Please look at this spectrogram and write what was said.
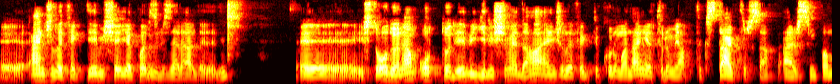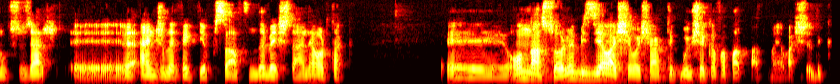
E, Angel Effect diye bir şey yaparız biz herhalde dedik. E, işte o dönem Otto diye bir girişime daha Angel Effect'i kurmadan yatırım yaptık. Starters Up, Ersin Pamuk Süzer e, ve Angel Effect yapısı altında 5 tane ortak. E, ondan sonra biz yavaş yavaş artık bu işe kafa patlatmaya başladık.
